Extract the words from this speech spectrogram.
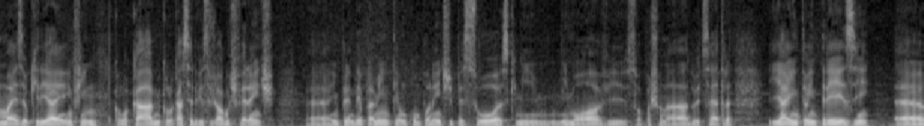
mas eu queria, enfim, colocar, me colocar a serviço de algo diferente. Uh, empreender para mim tem um componente de pessoas que me, me move, sou apaixonado, etc. E aí, então, em 13, uh, eh,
